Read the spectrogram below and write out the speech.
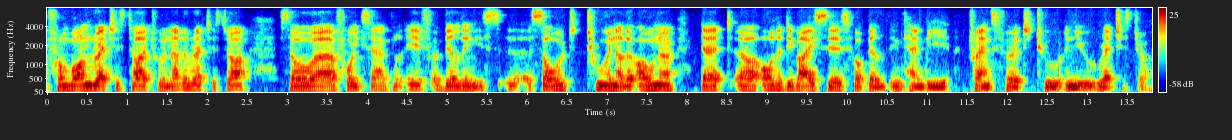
from one registrar to another registrar so, uh, for example, if a building is uh, sold to another owner, that uh, all the devices for building can be transferred to a new registrar.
